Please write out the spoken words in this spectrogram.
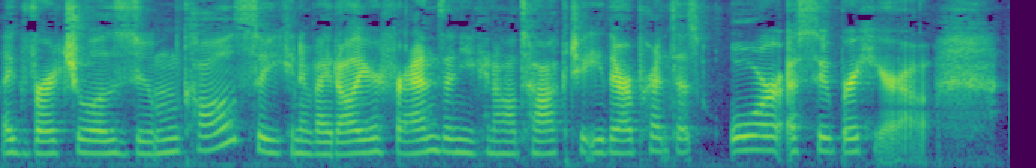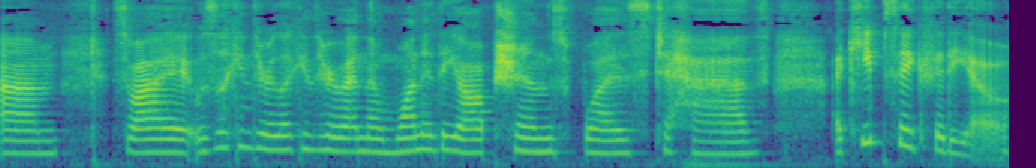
like virtual zoom calls so you can invite all your friends and you can all talk to either a princess or a superhero um, so i was looking through looking through and then one of the options was to have a keepsake video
